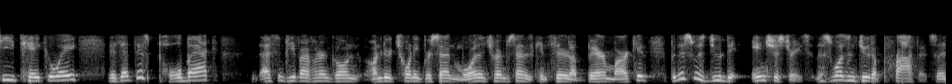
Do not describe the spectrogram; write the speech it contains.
key takeaway is that this pullback – S&P 500 going under 20%, more than 20% is considered a bear market, but this was due to interest rates. This wasn't due to profit. So I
